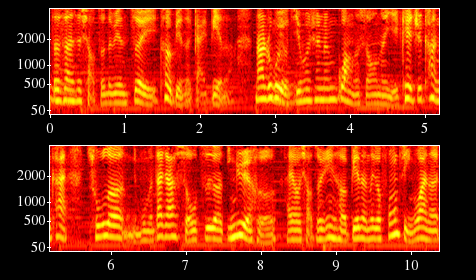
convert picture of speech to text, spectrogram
这算是小樽那边最特别的改变了。那如果有机会去那边逛的时候呢，也可以去看看，除了我们大家熟知的音乐盒，还有小樽运河边的那个风景外呢，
